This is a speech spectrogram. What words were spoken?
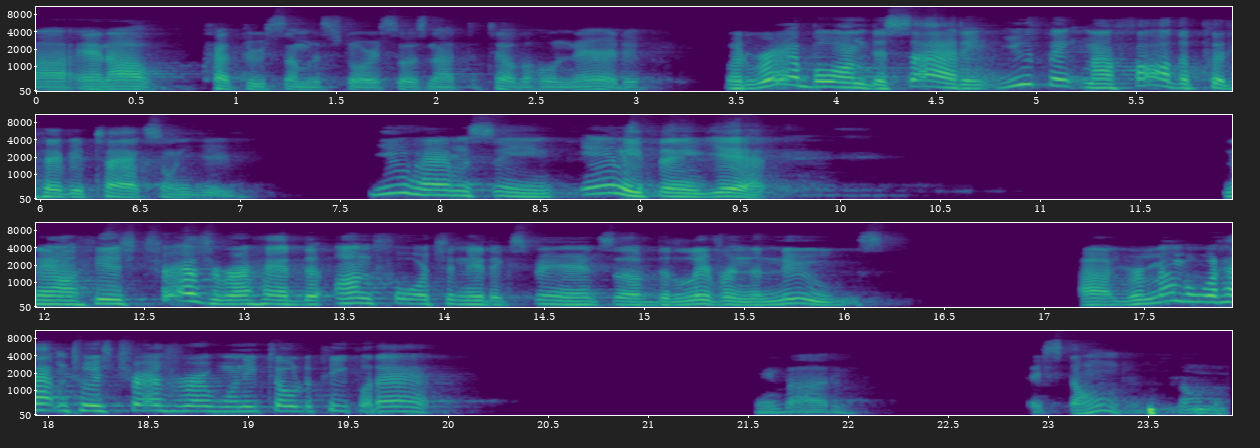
uh, and I'll cut through some of the story so as not to tell the whole narrative. But Rehoboam decided, You think my father put heavy tax on you? You haven't seen anything yet. Now, his treasurer had the unfortunate experience of delivering the news. Uh, remember what happened to his treasurer when he told the people that? Anybody? They stoned him. Stoned him.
